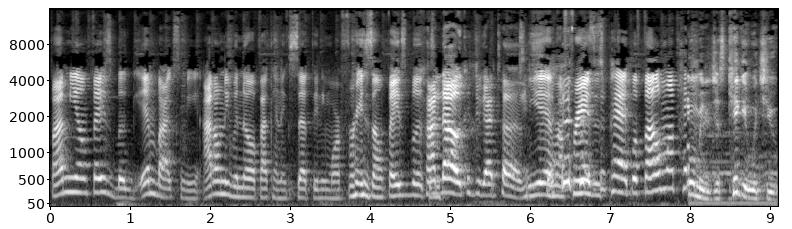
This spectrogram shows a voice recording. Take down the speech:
Find me on Facebook, inbox me. I don't even know if I can accept any more friends on Facebook. I know, because you got tons. Yeah, my friends is packed, but follow my page. You want me to just kick it with you,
